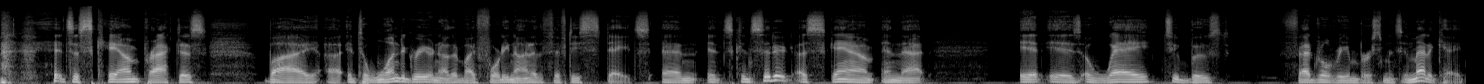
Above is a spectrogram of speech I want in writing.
it's a scam practice by uh, to one degree or another by 49 of the 50 states, and it's considered a scam in that it is a way to boost federal reimbursements in Medicaid.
